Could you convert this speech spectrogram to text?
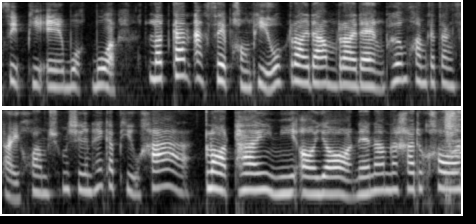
30 PA บวกบวกลดการอักเสบของผิว รอยดำรอยแดงเพิ่มความกระจ่างใสความชุ่มชื้นให้กับผิวค่ะ ปลอดภัยยมีออยแนะนำนะคะทุกคน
